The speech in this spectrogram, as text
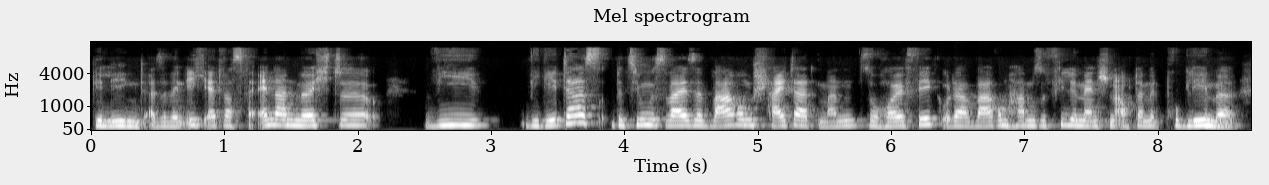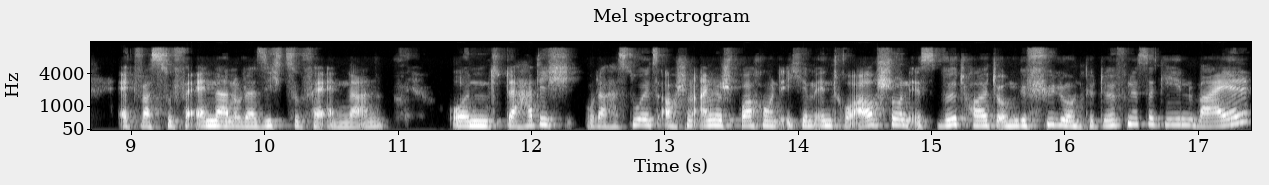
gelingt. Also wenn ich etwas verändern möchte, wie, wie geht das? Beziehungsweise warum scheitert man so häufig oder warum haben so viele Menschen auch damit Probleme, etwas zu verändern oder sich zu verändern? Und da hatte ich, oder hast du jetzt auch schon angesprochen und ich im Intro auch schon, es wird heute um Gefühle und Bedürfnisse gehen, weil,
